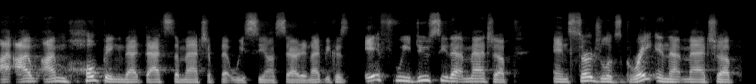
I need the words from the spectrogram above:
I, I, I'm hoping that that's the matchup that we see on Saturday night because if we do see that matchup and Serge looks great in that matchup –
